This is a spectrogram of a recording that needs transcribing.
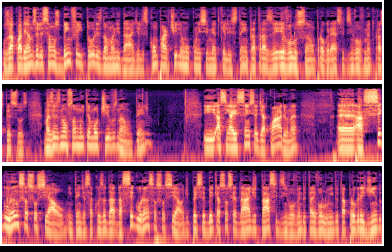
Os aquarianos, eles são os benfeitores da humanidade. Eles compartilham o conhecimento que eles têm para trazer evolução, progresso e desenvolvimento para as pessoas. Mas eles não são muito emotivos, não, entende? Uhum. E, assim, a essência de aquário, né? É, a segurança social, entende? Essa coisa da, da segurança social, de perceber que a sociedade está se desenvolvendo, está evoluindo, está progredindo,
